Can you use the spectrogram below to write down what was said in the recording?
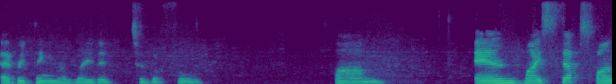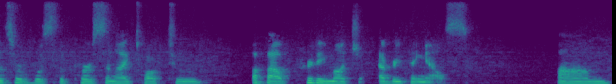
everything related to the food. Um, and my step sponsor was the person I talked to about pretty much everything else, um,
